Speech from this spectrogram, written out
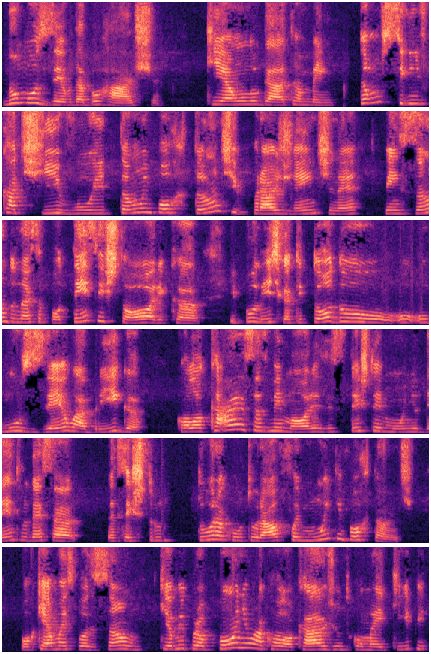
no Museu da Borracha, que é um lugar também tão significativo e tão importante para a gente, né? Pensando nessa potência histórica e política que todo o, o museu abriga, colocar essas memórias, esse testemunho dentro dessa, dessa estrutura cultural foi muito importante, porque é uma exposição que eu me proponho a colocar junto com uma equipe,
